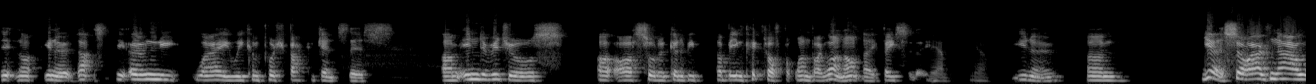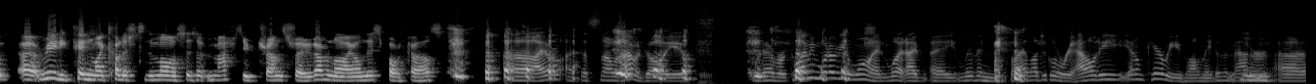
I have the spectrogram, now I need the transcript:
It not, you know, that's the only way we can push back against this. Um, individuals are, are sort of going to be are being picked off, but one by one, aren't they? Basically, Yeah. Yeah. you know. Um, yeah, so I've now uh, really pinned my colours to the mast as a massive transphobe, haven't I, on this podcast? Uh, I don't. That's not what I would call you. Whatever. Call me whatever you want. What I, I live in biological reality. I don't care what you call me. It doesn't matter. Uh,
